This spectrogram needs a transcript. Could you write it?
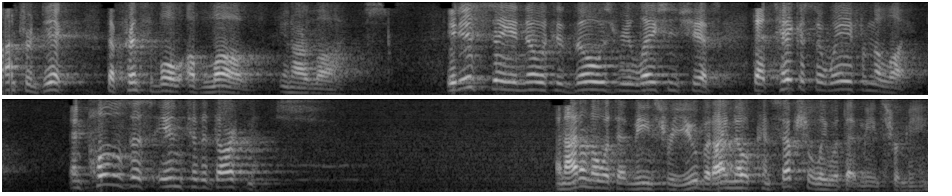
contradict the principle of love in our lives. It is saying no to those relationships that take us away from the light and pulls us into the darkness. And I don't know what that means for you, but I know conceptually what that means for me.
